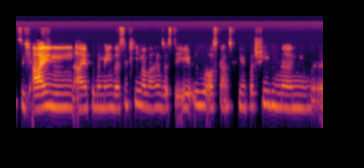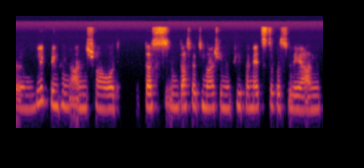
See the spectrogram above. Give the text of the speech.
sich ein, ein Phänomen, das den Klimawandel, das die EU aus ganz vielen verschiedenen äh, Blickwinkeln anschaut. Das, das wäre zum Beispiel ein viel vernetzteres Lernen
